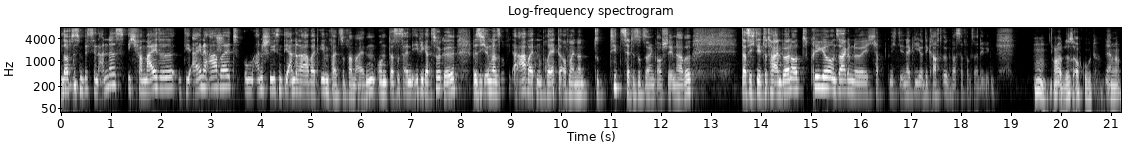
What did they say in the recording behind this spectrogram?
läuft es ein bisschen anders. Ich vermeide die eine Arbeit, um anschließend die andere Arbeit ebenfalls zu vermeiden. Und das ist ein ewiger Zirkel, bis ich irgendwann so viele Arbeiten und Projekte auf meiner Notizzettel sozusagen draufstehen habe, dass ich den totalen Burnout kriege und sage, nö, ich habe nicht die Energie und die Kraft, irgendwas davon zu erledigen. Hm. Oh, das ist auch gut. Ja. Ja.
